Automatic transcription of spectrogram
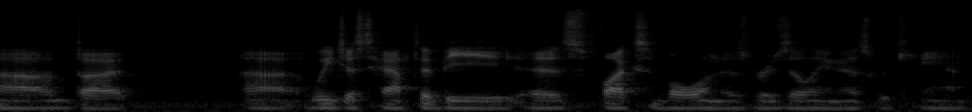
uh, but uh, we just have to be as flexible and as resilient as we can.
